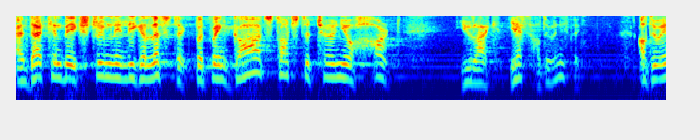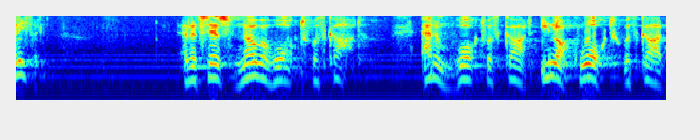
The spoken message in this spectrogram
And that can be extremely legalistic. But when God starts to turn your heart, you're like, yes, I'll do anything. I'll do anything. And it says Noah walked with God. Adam walked with God. Enoch walked with God.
